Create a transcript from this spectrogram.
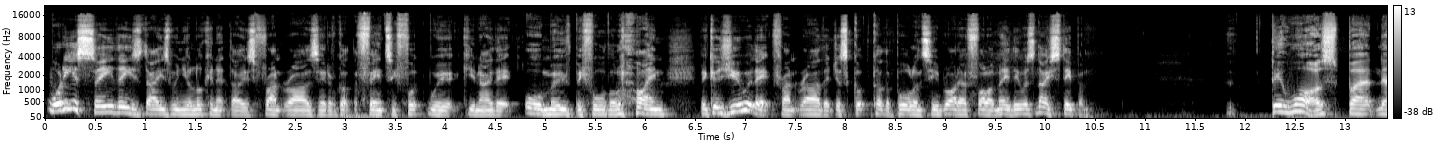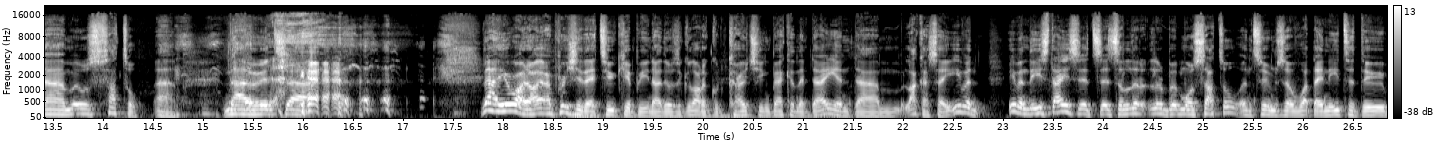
what do you see these days when you're looking at those front rows that have got the fancy footwork, you know, that all move before the line? Because you were that front row that just got, got the ball and said, right, over follow me. There was no stepping. There was, but um, it was subtle. Um, no, it's. Uh, no, you're right. I appreciate that too, Kempy. You know, there was a lot of good coaching back in the day, and um, like I say, even even these days, it's it's a little, little bit more subtle in terms of what they need to do,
